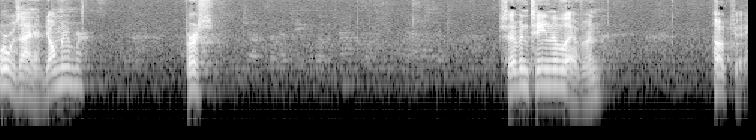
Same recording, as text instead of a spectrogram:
where was I at? Y'all remember? Verse 1711. Okay.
